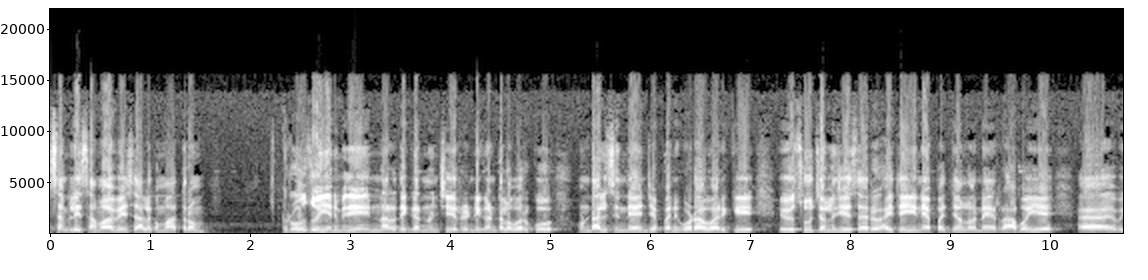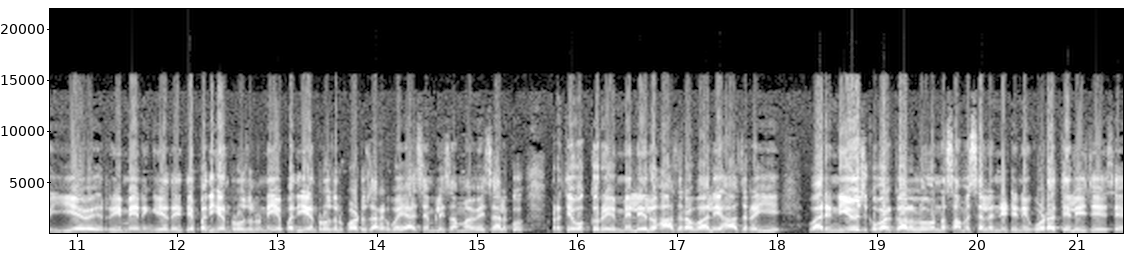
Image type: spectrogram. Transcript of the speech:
అసెంబ్లీ సమావేశాలకు మాత్రం రోజు ఎనిమిదిన్నర దగ్గర నుంచి రెండు గంటల వరకు ఉండాల్సిందే అని చెప్పని కూడా వారికి సూచనలు చేశారు. అయితే ఈ నేపథ్యంలోనే రాబోయే ఏ రిమైనింగ్ ఏదైతే పదిహేను రోజులు ఉన్నాయో ఈ పదిహేను రోజుల పాటు జరగబోయే అసెంబ్లీ సమావేశాలకు ప్రతి ఒక్కరూ ఎమ్మెల్యేలు హాజరవ్వాలి. హాజరయ్యి వారి నియోజకవర్గాలలో ఉన్న సమస్యలన్నిటినీ కూడా తెలియజేసే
